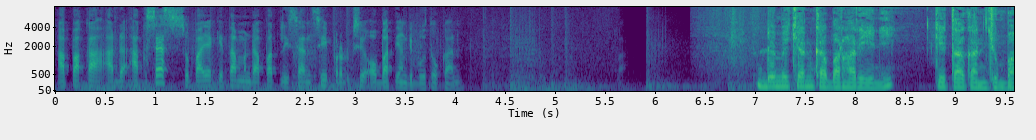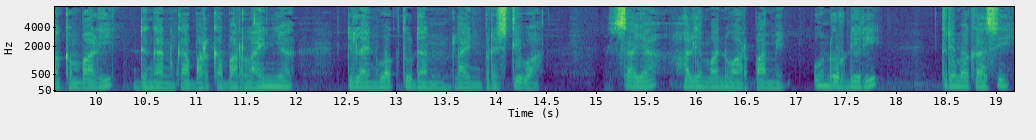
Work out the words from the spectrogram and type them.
apakah ada akses supaya kita mendapat lisensi produksi obat yang dibutuhkan. Demikian kabar hari ini. Kita akan jumpa kembali dengan kabar-kabar lainnya di lain waktu dan lain peristiwa. Saya Halim Anwar pamit undur diri. Terima kasih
